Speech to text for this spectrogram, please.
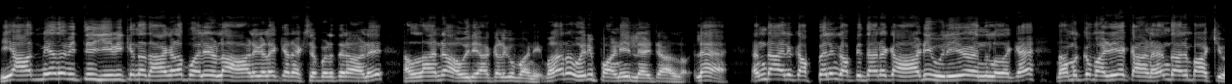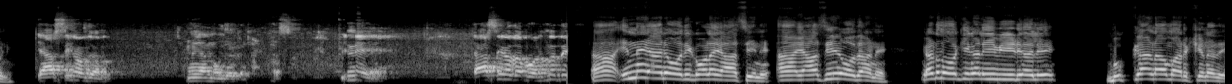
ഈ ആത്മീയത വിറ്റ് ജീവിക്കുന്ന താങ്കളെ പോലെയുള്ള ആളുകളെയൊക്കെ രക്ഷപ്പെടുത്തലാണ് അള്ളാന്റെ ഔലിയാക്കൾക്ക് പണി. വേറെ ഒരു പണി ഇല്ലായിട്ടാണല്ലോ ല്ലേ? എന്തായാലും കപ്പലും കപ്പിത്താനൊക്കെ ആടി ഉലിയോ എന്നുള്ളതൊക്കെ നമുക്ക് വഴിയെ കാണാം. എന്തായാലും ബാക്കി പണി പിന്നെ ആ ഇന്ന് ഞാൻ ഓതിക്കോളെ യാസീന്. ആ യാസീൻ ഓതാണ്. ഇങ്ങോട്ട് നോക്കി നിങ്ങൾ ഈ വീഡിയോയിൽ ബുക്കാണ് ആ മറിക്കണത്.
